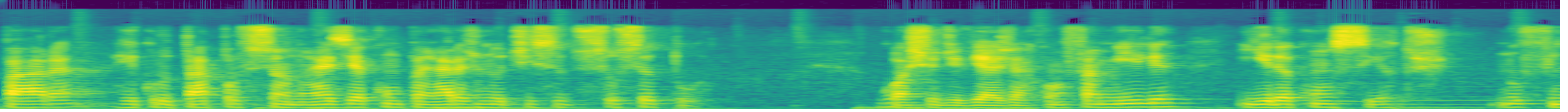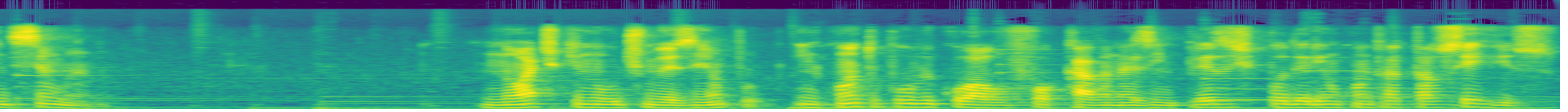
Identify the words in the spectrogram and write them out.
para recrutar profissionais e acompanhar as notícias do seu setor. Gosta de viajar com a família e ir a concertos no fim de semana. Note que no último exemplo, enquanto o público-alvo focava nas empresas que poderiam contratar o serviço,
